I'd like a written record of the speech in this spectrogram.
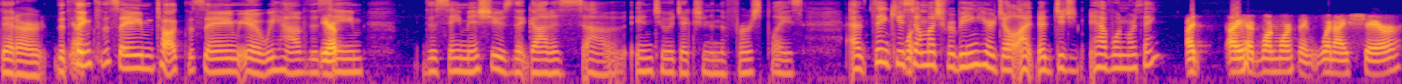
that are that Yeah. think the same, talk the same, you know, we have the Yep. same the same issues that got us uh, into addiction in the first place. And thank you so much for being here, Jill. I, uh, did you have one more thing? I I had one more thing. When I share,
